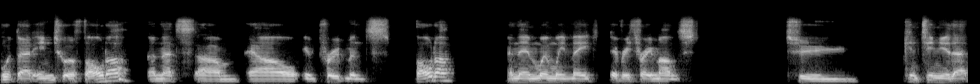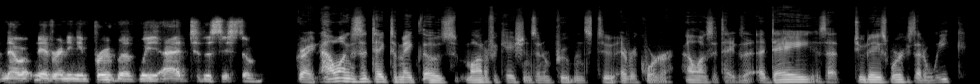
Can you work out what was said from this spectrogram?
put that into a folder and that's um, our improvements folder. And then when we meet every three months to continue that never ending improvement, we add to the system. Great. How long does it take to make those modifications and improvements to every quarter? How long does it take? Is it a day? Is that two days' work? Is that a week?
